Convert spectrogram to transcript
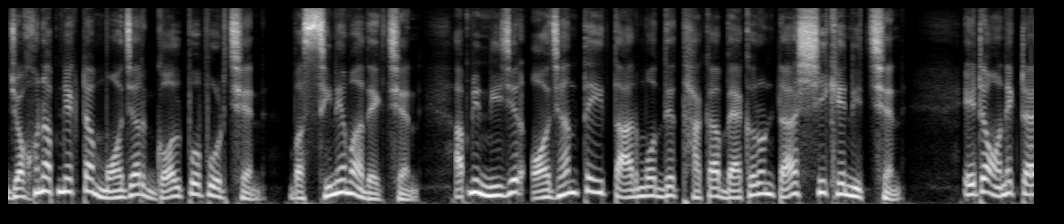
যখন আপনি একটা মজার গল্প পড়ছেন বা সিনেমা দেখছেন, আপনি নিজের অজান্তেই তার মধ্যে থাকা ব্যাকরণটা শিখে নিচ্ছেন। এটা অনেকটা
